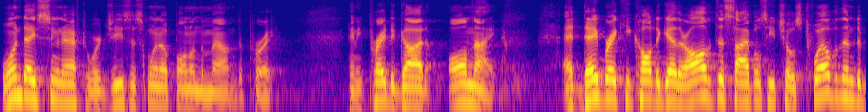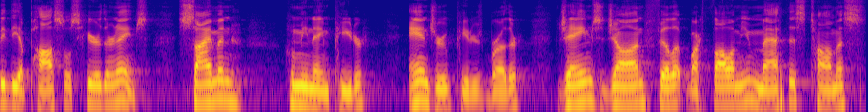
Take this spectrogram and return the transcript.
One day soon afterward, Jesus went up on the mountain to pray, and he prayed to God all night. At daybreak, he called together all the disciples. He chose 12 of them to be the apostles. Here are their names Simon, whom he named Peter, Andrew, Peter's brother, James, John, Philip, Bartholomew, Matthias, Thomas,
